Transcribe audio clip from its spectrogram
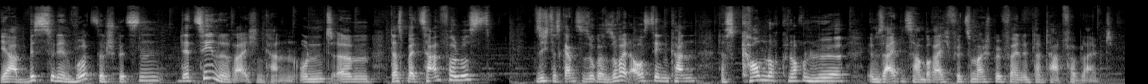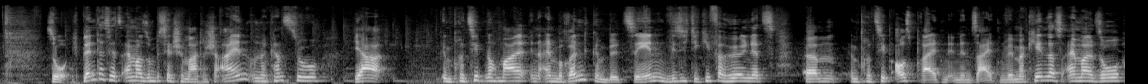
ja bis zu den Wurzelspitzen der Zähne reichen kann. Und ähm, dass bei Zahnverlust sich das Ganze sogar so weit ausdehnen kann, dass kaum noch Knochenhöhe im Seitenzahnbereich für zum Beispiel für ein Implantat verbleibt. So, ich blende das jetzt einmal so ein bisschen schematisch ein und dann kannst du ja im Prinzip nochmal in einem Röntgenbild sehen, wie sich die Kieferhöhlen jetzt ähm, im Prinzip ausbreiten in den Seiten. Wir markieren das einmal so,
